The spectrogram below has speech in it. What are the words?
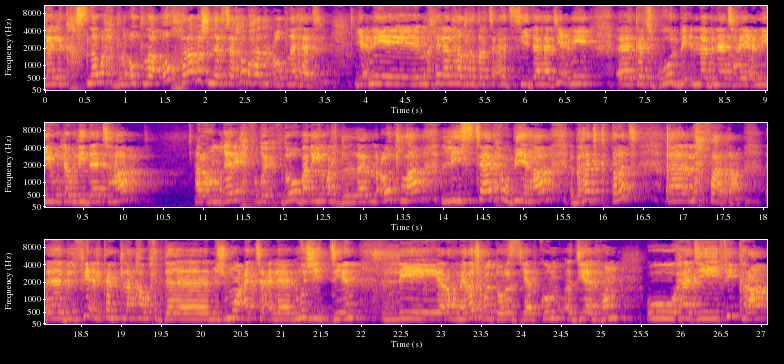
قال لك خصنا واحد العطلة أخرى باش نرتاحوا بهذه العطلة هذه. يعني من خلال هذه الهضرة تاع هذه السيدة هذه يعني كتقول بأن بناتها يعني ولا وليداتها راهم غير يحفظوا يحفظوا باغيين واحد العطلة اللي يستريحوا بها بهاد كثرة آه، الحفاظه آه، بالفعل كنتلاقى واحد آه، تاع المجدين اللي راهم يراجعوا الدروس ديالكم ديالهم. وهذه فكرة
